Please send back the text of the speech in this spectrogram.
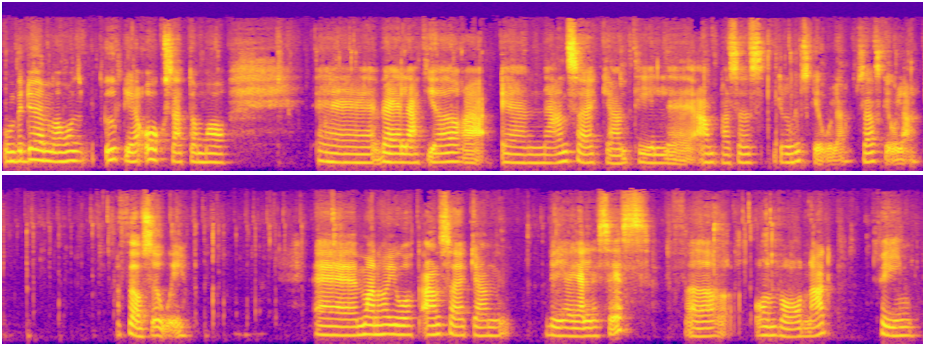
hon bedömer, hon uppger också att de har eh, velat göra en ansökan till eh, anpassad grundskola, särskola, för Zoe. Eh, man har gjort ansökan via LSS för omvårdnad kring,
